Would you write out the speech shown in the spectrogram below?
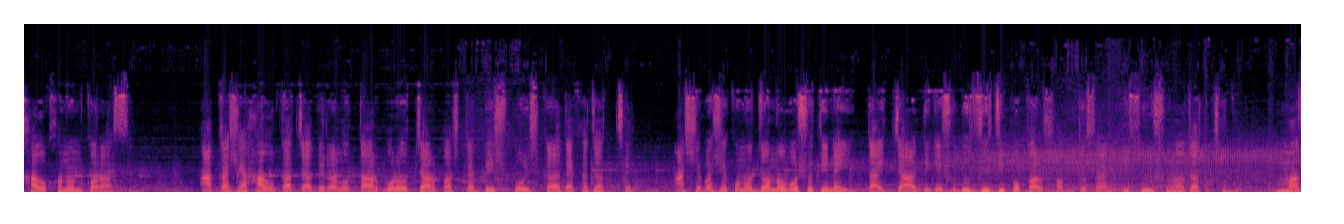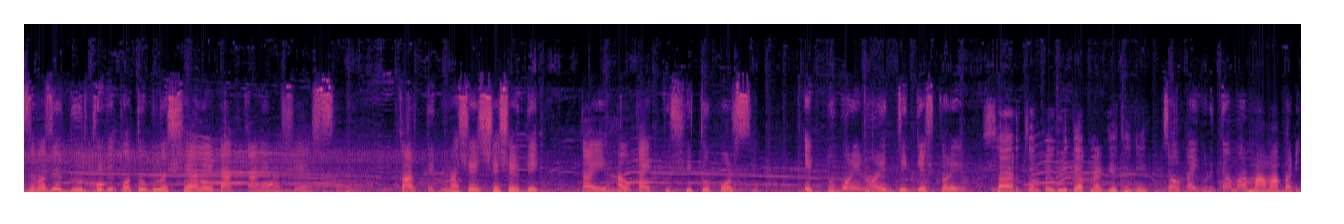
খাল খনন করা আছে। আকাশে হালকা চাঁদের আলো, তারপরেও চারপাশটা বেশ পরিষ্কার দেখা যাচ্ছে। আশেপাশে কোনো জনবসতি নেই, তাই চারদিকে শুধু ঝিঝি পোকার শব্দ ছাড়া কিছুই শোনা যাচ্ছে না। মাঝে মাঝে দূর থেকে কতগুলো শেয়ালের ডাক কানে ভাসে আসছে। কার্তিক মাসের শেষের দিক তাই হালকা একটু শীতও পড়ছে। একটু পরে নরেশ জিজ্ঞেস করে স্যার জলপাইগুড়িতে আপনার কে থাকে? জলপাইগুড়িতে আমার মামা বাড়ি।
